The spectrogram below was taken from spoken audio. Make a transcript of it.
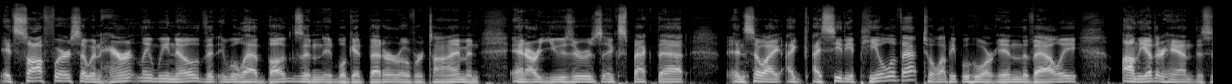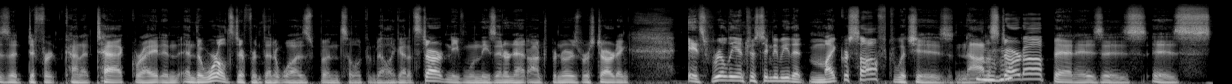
It's software, so inherently we know that it will have bugs and it will get better over time, and and our users expect that. And so I, I, I see the appeal of that to a lot of people who are in the valley. On the other hand, this is a different kind of tech, right? And and the world's different than it was when Silicon Valley got its start, and even when these internet entrepreneurs were starting. It's really interesting to me that Microsoft, which is not mm-hmm. a startup and is is is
